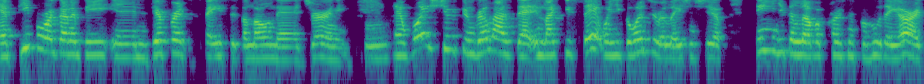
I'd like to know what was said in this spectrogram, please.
and people are going to be in different spaces along that journey mm-hmm. and once you can realize that and like you said when you go into a relationship then you can love a person for who they are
